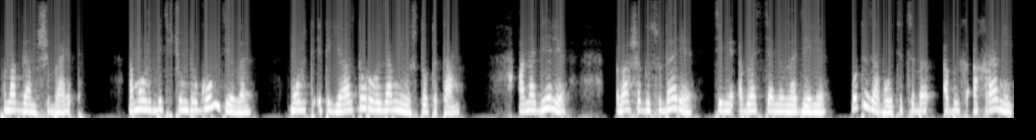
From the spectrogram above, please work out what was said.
по мозгам сшибает. А может быть, в чем другом дело? Может, это я здорово замнил что-то там? А на деле ваши государя теми областями владели. Вот и заботятся бы об их охране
